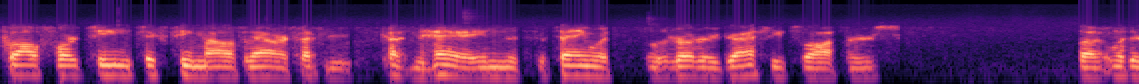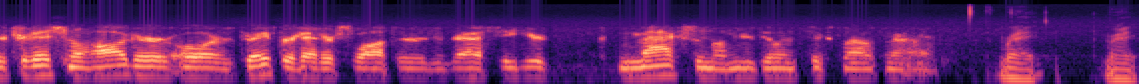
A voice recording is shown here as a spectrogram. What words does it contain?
12, 14, 16 miles an hour cutting, cutting hay, and it's the same with those rotary grass seed swathers. But with a traditional auger or draper header swather in the grass seed, you're maximum you're doing six miles an hour. Right. Right.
